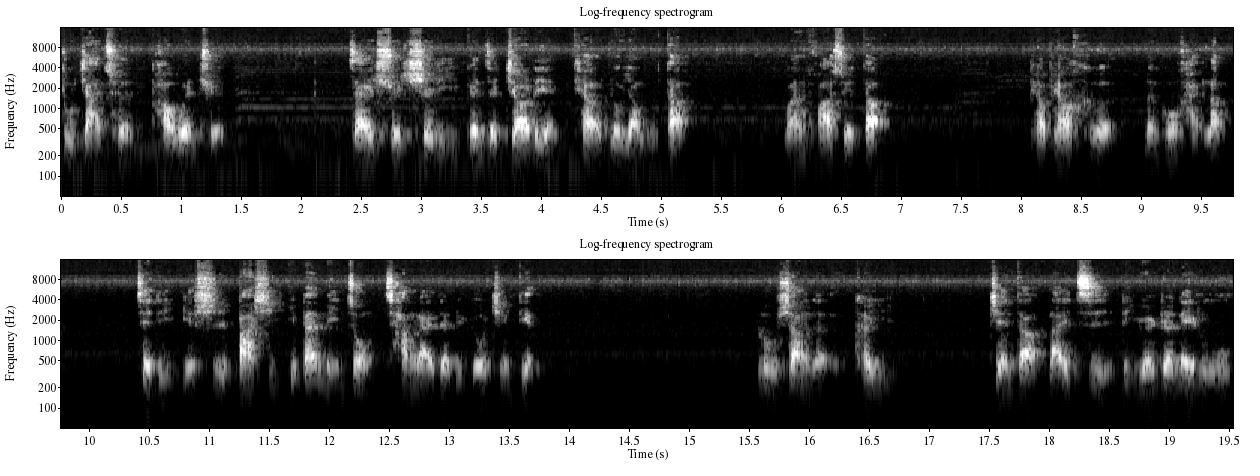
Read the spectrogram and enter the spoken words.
度假村泡温泉，在水池里跟着教练跳有氧舞蹈，玩滑水道、飘飘河、人工海浪。这里也是巴西一般民众常来的旅游景点。路上呢，可以见到来自里约热内卢、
